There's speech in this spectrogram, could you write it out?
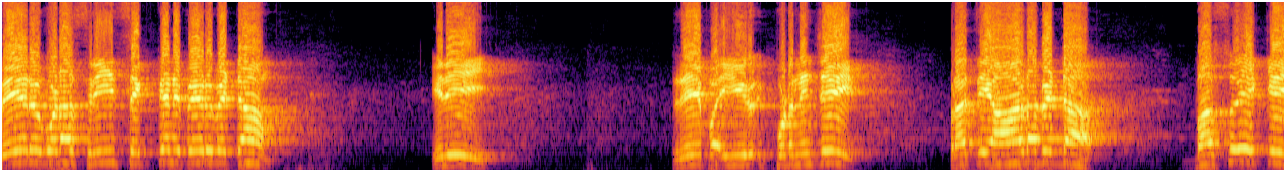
పేరు కూడా స్త్రీ శక్తి అని పేరు పెట్టాం. ఇది రేపు ఈ ఇప్పుడు నుంచి ప్రతి ఆడబిడ్డ బస్సు ఎక్కి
